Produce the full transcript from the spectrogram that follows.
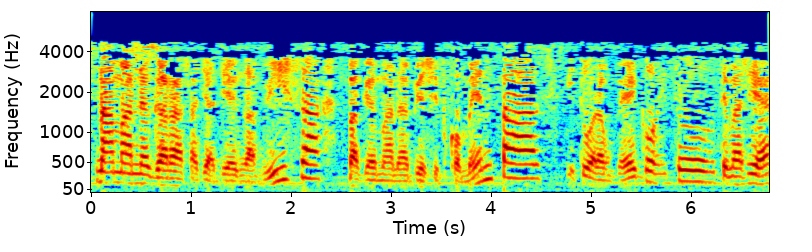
Nama negara saja dia nggak bisa. Bagaimana bisa komentar. Itu orang bego itu. Terima kasih ya.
